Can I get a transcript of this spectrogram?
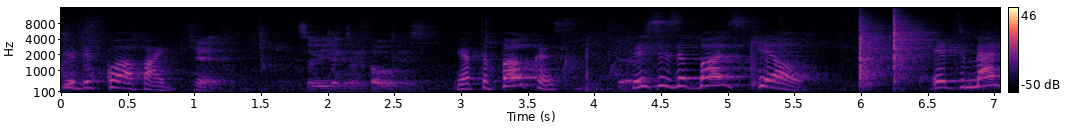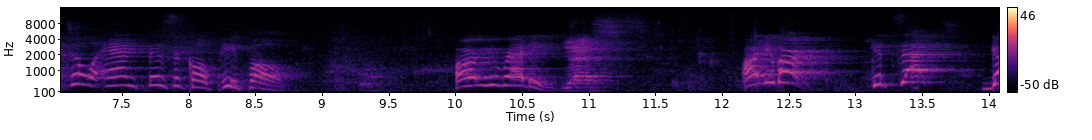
you're disqualified. Okay. So you have to focus. You have to focus. This is a buzzkill. It's mental and physical, people. Are you ready? Yes. On your mark, get set, go!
